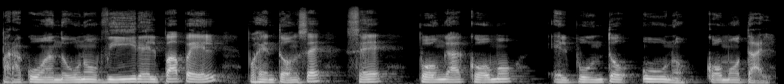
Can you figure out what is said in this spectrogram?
para cuando uno vire el papel, pues entonces se ponga como el punto 1 como tal.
